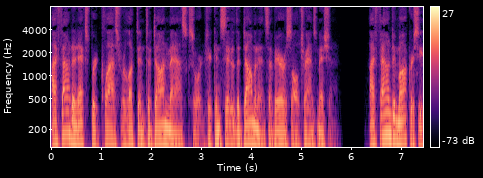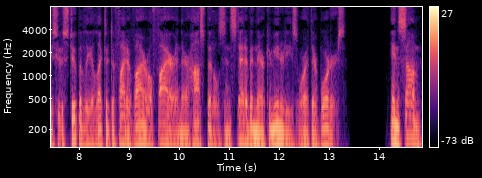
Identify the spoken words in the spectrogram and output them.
I found an expert class reluctant to don masks or to consider the dominance of aerosol transmission. I found democracies who stupidly elected to fight a viral fire in their hospitals instead of in their communities or at their borders. In sum,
